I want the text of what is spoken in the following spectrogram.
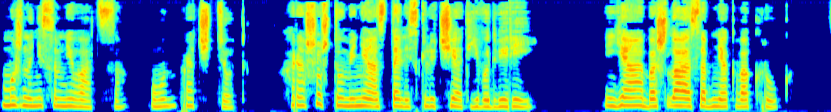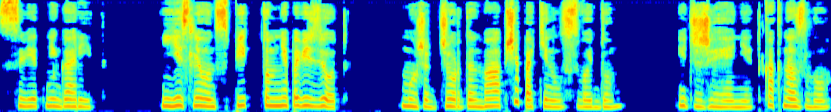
можно не сомневаться. Он прочтет. Хорошо, что у меня остались ключи от его дверей. Я обошла особняк вокруг. Свет не горит. Если он спит, то мне повезет. Может, Джордан вообще покинул свой дом? И Джея нет, как назло.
